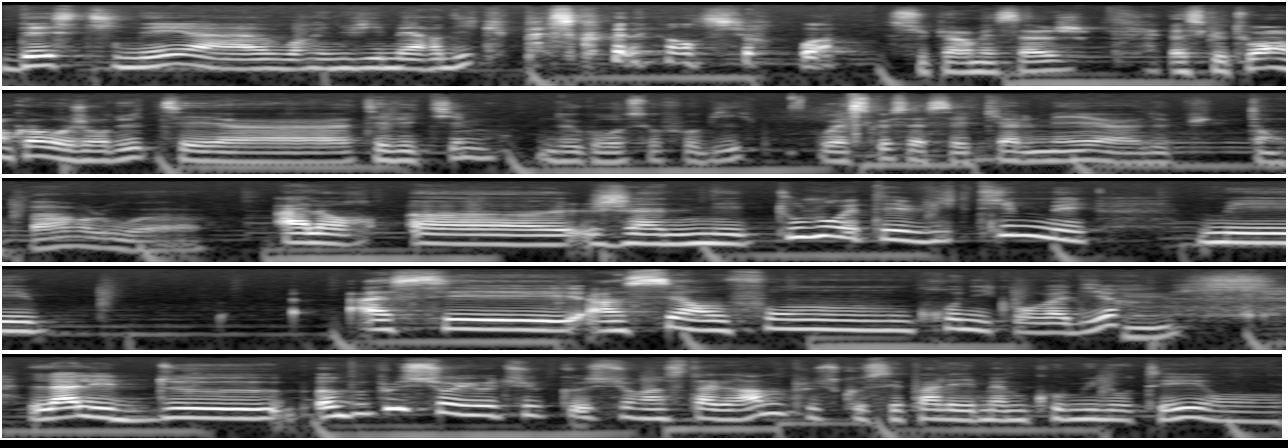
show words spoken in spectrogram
destiné à avoir une vie merdique parce qu'on est en surpoids. Super message. Est-ce que toi encore aujourd'hui tu es, victime de grossophobie Ou est-ce que ça s'est calmé euh, depuis que t'en parles ou, euh, Alors, euh, j'en ai toujours été victime, mais, mais assez, assez en fond chronique, on va dire. Mhm. Là, les deux, un peu plus sur YouTube que sur Instagram, puisque c'est pas les mêmes communautés, on,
